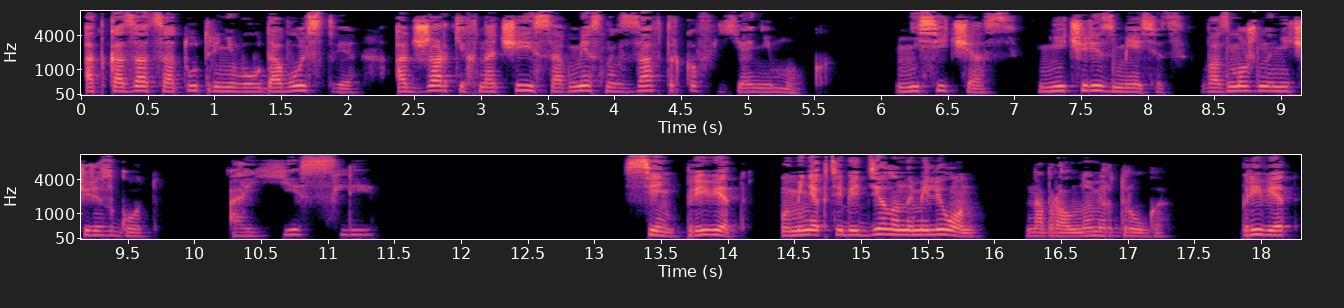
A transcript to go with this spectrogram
отказаться от утреннего удовольствия, от жарких ночей и совместных завтраков я не мог. Не сейчас, не через месяц, возможно, не через год. А если... «Сень, привет! У меня к тебе дело на миллион!» — набрал номер друга. «Привет!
